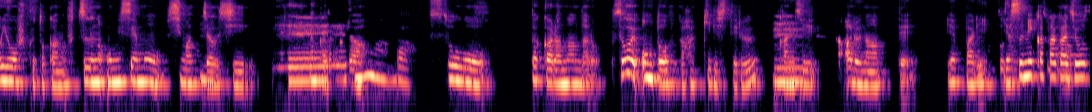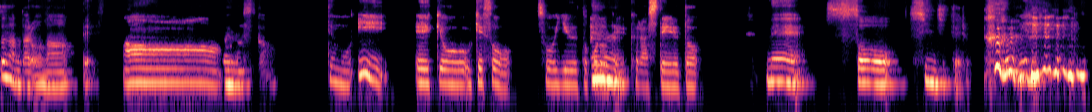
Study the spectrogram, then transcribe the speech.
お洋服とかの普通のお店も閉まっちゃうし、へなんかえ。だからそうだ。そう、だからなんだろう、すごいオンとオフがはっきりしてる感じがあるなって、やっぱり休み方が上手なんだろうなってああ。思いました。でもいい影響を受けそう。そういうところで暮らしていると。ねえ、そう信じてる。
